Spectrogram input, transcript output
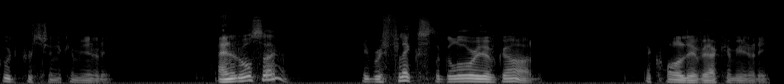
Good Christian community. And it also it reflects the glory of God, the quality of our community.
